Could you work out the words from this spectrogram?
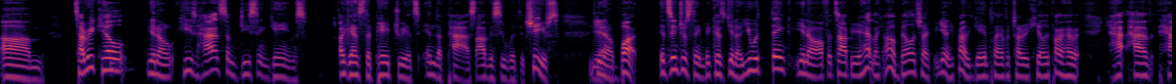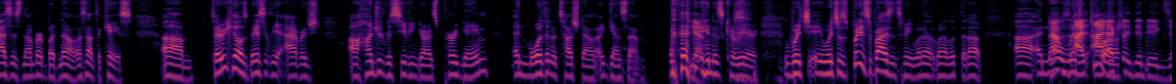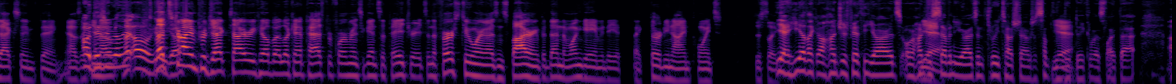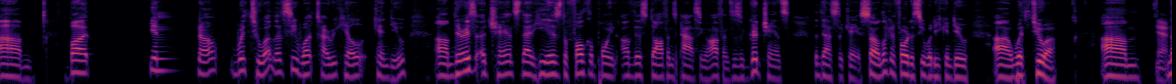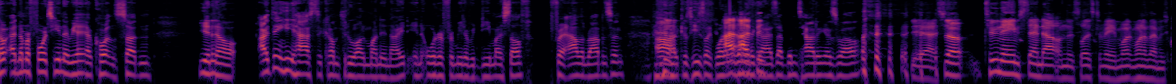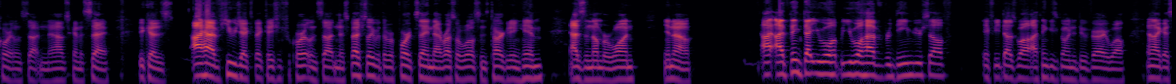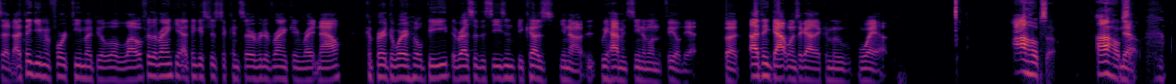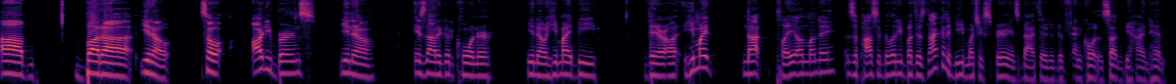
um, tyreek hill you know, he's had some decent games against the Patriots in the past, obviously with the Chiefs, yeah. you know, but it's interesting because, you know, you would think, you know, off the top of your head, like, oh, Belichick, you know, he probably game plan for Tyreek Hill. He probably have, ha- have has his number, but no, that's not the case. Um, Tyreek Hill has basically averaged 100 receiving yards per game and more than a touchdown against them yeah. in his career, which which was pretty surprising to me when I when I looked it up. Uh, and now was, I, I, actually did the exact same thing. I was like, oh, you did know, you really? Let, oh, let's try and project Tyreek Hill by looking at past performance against the Patriots. And the first two weren't as inspiring, but then the one game he had like 39 points. Just like yeah, he had like 150 yards or 170 yeah. yards and three touchdowns or something yeah. ridiculous like that. Um, but you know, with Tua, let's see what Tyreek Hill can do. Um, there is a chance that he is the focal point of this Dolphins passing offense. There's a good chance that that's the case. So looking forward to see what he can do uh, with Tua. Um, yeah. No, at number 14, that we have Courtland Sutton. You know, I think he has to come through on Monday night in order for me to redeem myself for Allen Robinson because uh, he's like one, I, one of the think, guys I've been touting as well. yeah. So two names stand out on this list to me, and one, one of them is Courtland Sutton. And I was going to say because I have huge expectations for Courtland Sutton, especially with the report saying that Russell Wilson's targeting him as the number one. You know, I, I think that you will you will have redeemed yourself if he does well, I think he's going to do very well. And like I said, I think even 14 might be a little low for the ranking. I think it's just a conservative ranking right now compared to where he'll be the rest of the season because, you know, we haven't seen him on the field yet. But I think that one's a guy that can move way up. I hope so. I hope yeah. so. Um, but uh, you know, so Artie Burns, you know, is not a good corner. You know, he might be there. Uh, he might not play on Monday as a possibility, but there's not going to be much experience back there to defend Courtland Sutton behind him.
